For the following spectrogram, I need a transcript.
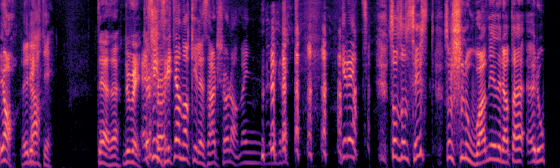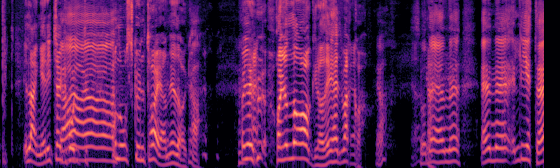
Ja, riktig. Det er det. Du vet Jeg det syns sjøl. ikke jeg en akilleshæl sjøl, da, men det er greit. greit. Sånn som sist, så slo han i det at jeg ropte lenger, ikke sant? Og nå skulle han ta igjen i dag. Han har lagra det i hele vekka. Ja. Så det er en, en eh, lite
